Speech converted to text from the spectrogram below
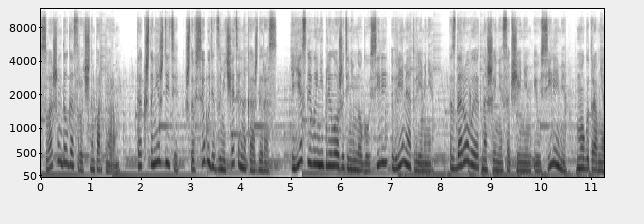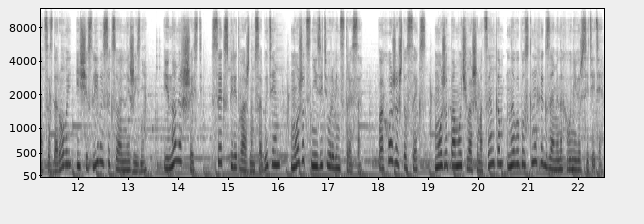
с вашим долгосрочным партнером. Так что не ждите, что все будет замечательно каждый раз. Если вы не приложите немного усилий время от времени, Здоровые отношения с общением и усилиями могут равняться здоровой и счастливой сексуальной жизни. И номер шесть. Секс перед важным событием может снизить уровень стресса. Похоже, что секс может помочь вашим оценкам на выпускных экзаменах в университете.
